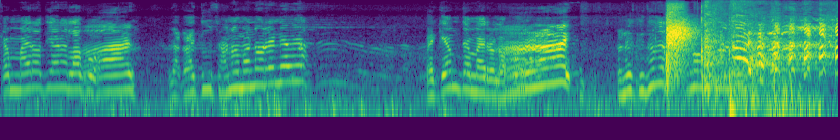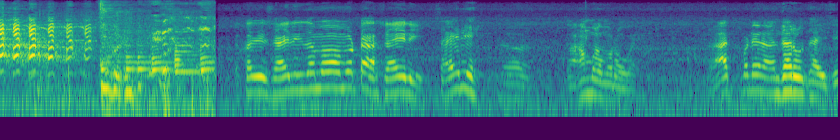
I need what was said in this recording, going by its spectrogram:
કેમ માર્યો ત્યાં લાફો એટલે ભાઈ તું સાનો મનો રે ને હવે ભાઈ કેમ તે માર્યો લાફો તને કીધું ને સાનો કદી શાયરી જમાવા મોટા શાયરી શાયરી સાંભળ મારો ભાઈ. રાત પડે ને અંધારું થાય છે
